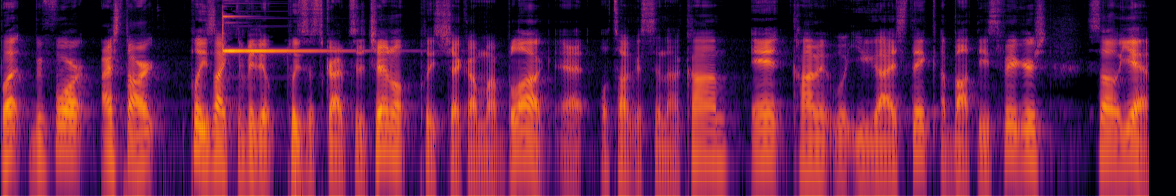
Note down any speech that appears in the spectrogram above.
But before I start, please like the video, please subscribe to the channel, please check out my blog at otakusinh.com and comment what you guys think about these figures. So yeah,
